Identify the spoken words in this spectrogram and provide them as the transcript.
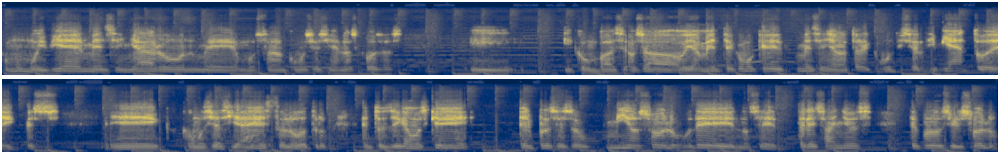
como muy bien, me enseñaron, me mostraron cómo se hacían las cosas y, y con base, o sea, obviamente como que me enseñaron a tener como un discernimiento de pues eh, cómo se hacía esto, lo otro. Entonces digamos que el proceso mío solo de, no sé, tres años de producir solo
